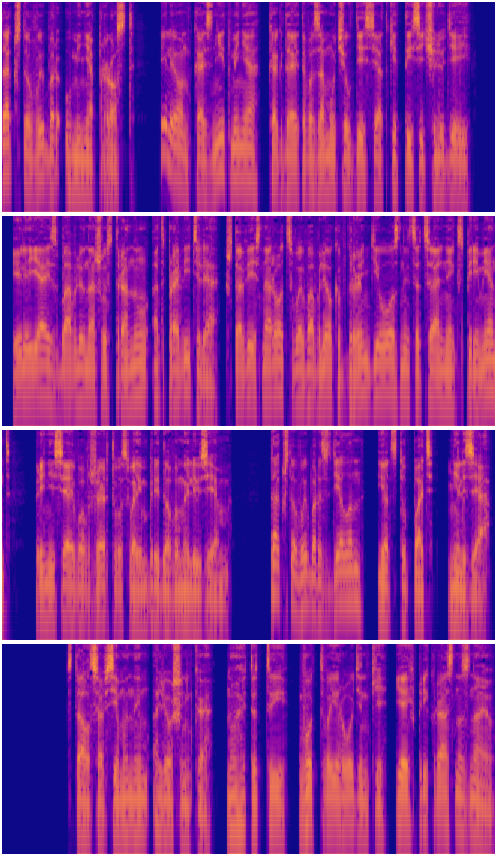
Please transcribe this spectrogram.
так что выбор у меня прост. Или он казнит меня, когда этого замучил десятки тысяч людей, или я избавлю нашу страну от правителя, что весь народ свой вовлек в грандиозный социальный эксперимент, принеся его в жертву своим бредовым иллюзиям. Так что выбор сделан, и отступать нельзя. Стал совсем иным, Алешенька. Но это ты, вот твои родинки, я их прекрасно знаю.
